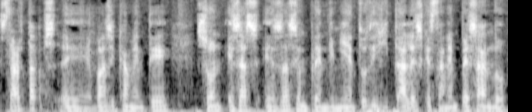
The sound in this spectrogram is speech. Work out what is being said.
Startups eh, básicamente son esas, esos emprendimientos digitales que están empezando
